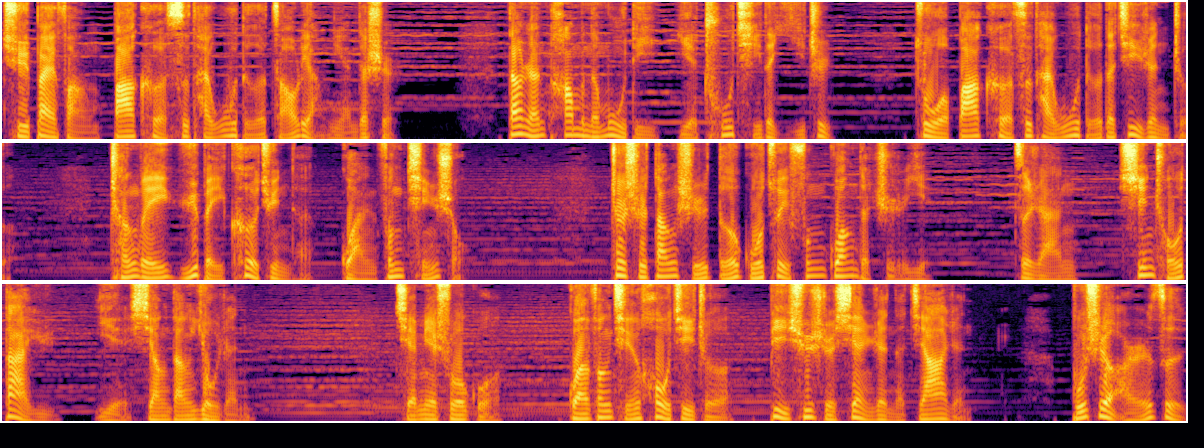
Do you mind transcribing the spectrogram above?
去拜访巴克斯泰乌德早两年的事，当然他们的目的也出奇的一致，做巴克斯泰乌德的继任者，成为渝北克郡的管风琴手。这是当时德国最风光的职业，自然薪酬待遇也相当诱人。前面说过，管风琴后继者。必须是现任的家人，不是儿子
